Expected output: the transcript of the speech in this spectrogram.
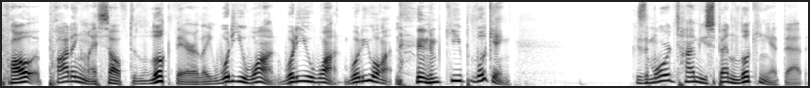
pro- prodding myself to look there. Like, what do you want? What do you want? What do you want? and keep looking. Because the more time you spend looking at that,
